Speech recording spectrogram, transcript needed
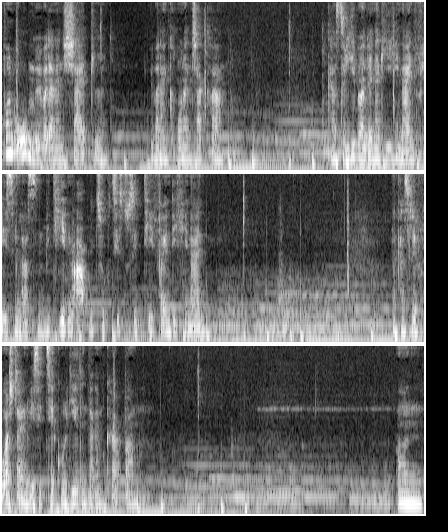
Von oben über deinen Scheitel, über dein Kronenchakra Kannst du Liebe und Energie hineinfließen lassen. Mit jedem Atemzug ziehst du sie tiefer in dich hinein. Dann kannst du dir vorstellen, wie sie zirkuliert in deinem Körper. Und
